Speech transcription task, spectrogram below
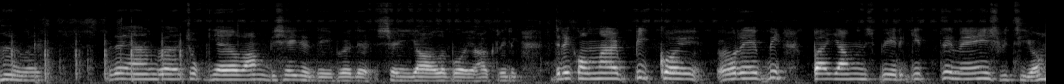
evet. Bir de yani böyle çok yayılan bir şey de değil. Böyle şey yağlı boya, akrilik. Direkt onlar bir koy, oraya bir bay yanlış bir yere gitti mi iş bitiyor.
